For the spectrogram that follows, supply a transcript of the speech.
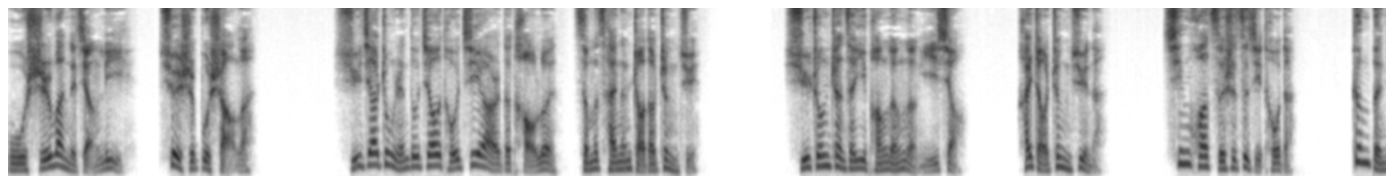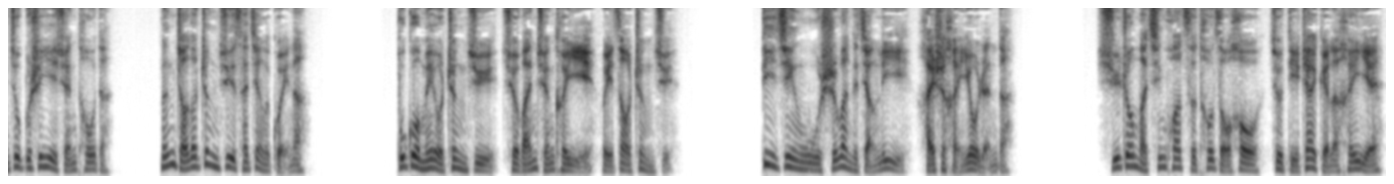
五十万的奖励确实不少了。”徐家众人都交头接耳的讨论怎么才能找到证据。徐庄站在一旁冷冷一笑：“还找证据呢？青花瓷是自己偷的，根本就不是叶璇偷的，能找到证据才见了鬼呢。不过没有证据，却完全可以伪造证据。毕竟五十万的奖励还是很诱人的。徐庄把青花瓷偷走后，就抵债给了黑爷，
